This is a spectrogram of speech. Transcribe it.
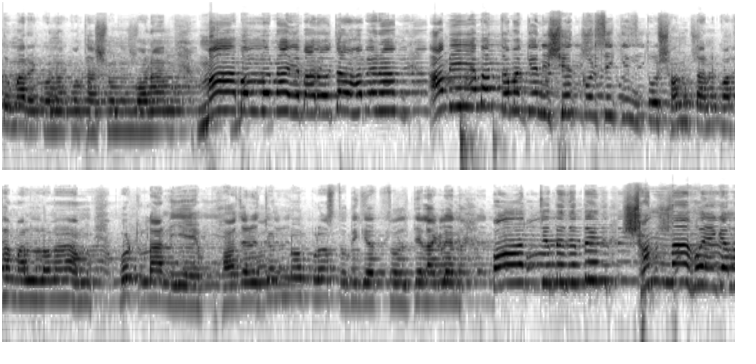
তোমার কোনো কথা শুনব না। মা বলল, না, এবারও যা হবে না। আমি এবার তোমাকে নিষেধ করছি, কিন্তু সন্তান কথা মানল না। পটলা নিয়ে হজের জন্য প্রস্তুতি চলতে লাগলেন। পথ যেতে যেতে সন্ধ্যা হয়ে গেল।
